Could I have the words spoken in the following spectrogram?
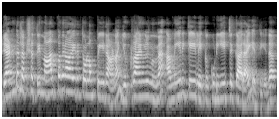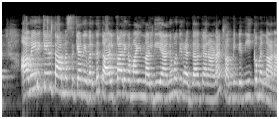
രണ്ട് ലക്ഷത്തി നാൽപ്പതിനായിരത്തോളം പേരാണ് യുക്രൈനിൽ നിന്ന് അമേരിക്കയിലേക്ക് കുടിയേറ്റക്കാരായി എത്തിയത്. അമേരിക്കയിൽ താമസിക്കാൻ ഇവർക്ക് താൽക്കാലികമായി നൽകിയ അനുമതി റദ്ദാക്കാനാണ് ട്രംപിന്റെ നീക്കമെന്നാണ്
